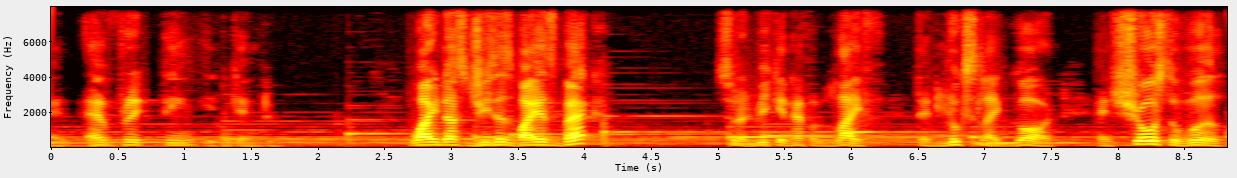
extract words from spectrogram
and everything it can do. Why does Jesus buy us back? So that we can have a life that looks like God and shows the world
